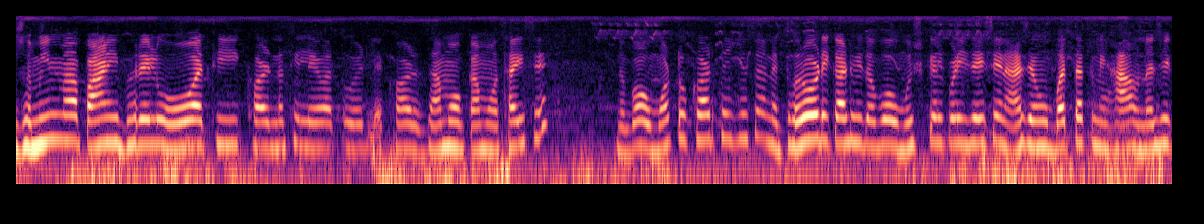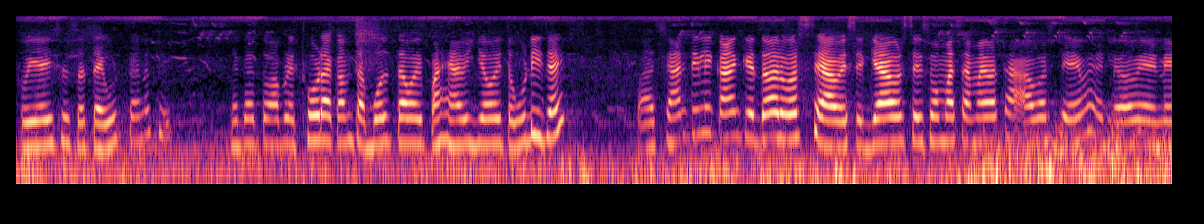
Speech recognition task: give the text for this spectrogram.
જમીનમાં પાણી ભરેલું હોવાથી ખડ નથી લેવાતું એટલે ખડ જામો કામો થાય છે. ને બહુ મોટું ખડ થઈ ગયું છે અને ધરોડી કાઢવી તો બહુ મુશ્કેલ પડી જાય છે ને આજે હું બતકની હાવ નજીક વહી આવી છું છતાંય ઉડતા નથી. નકર તો આપણે થોડાક અમથા બોલતા હોય, પાસે આવી ગયા હોય તો ઉડી જાય. શાંતિલી કારણ કે દર વર્ષે આવે છે. ગયા વર્ષે ચોમાસામાં આવ્યા હતા, આ વર્ષે આવ્યા, એટલે હવે એને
